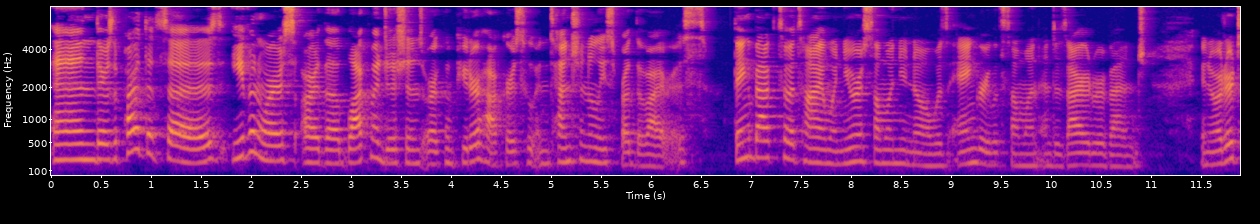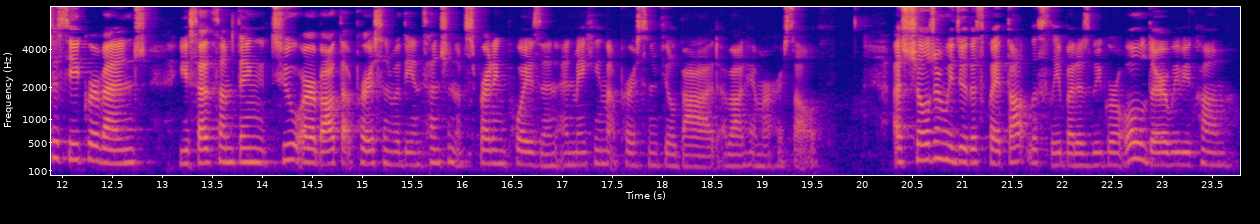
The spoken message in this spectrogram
And there's a part that says, even worse are the black magicians or computer hackers who intentionally spread the virus. Think back to a time when you or someone you know was angry with someone and desired revenge. In order to seek revenge, you said something to or about that person with the intention of spreading poison and making that person feel bad about him or herself. As children, we do this quite thoughtlessly, but as we grow older, we become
